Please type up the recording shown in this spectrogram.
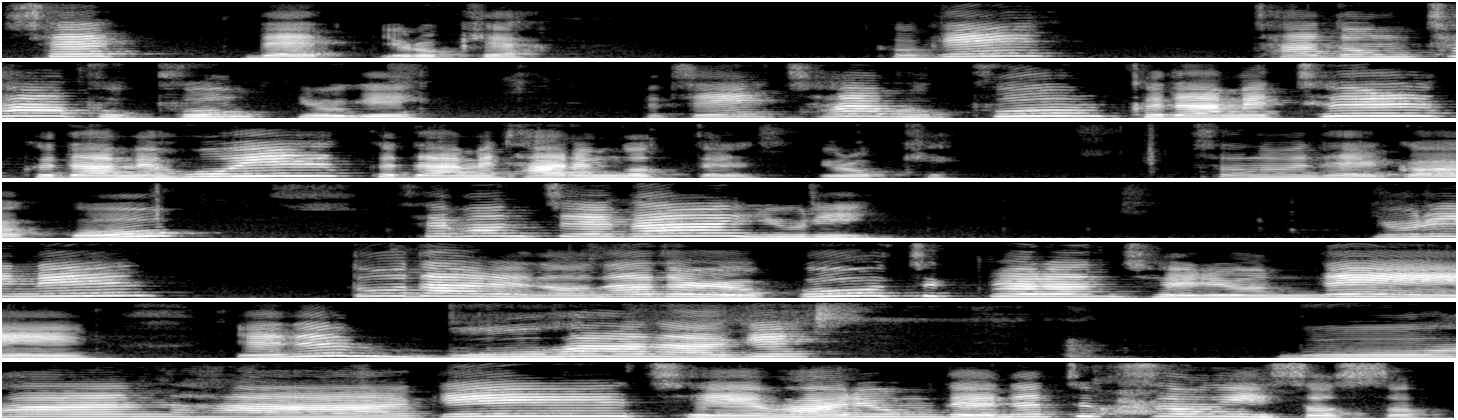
셋, 넷 이렇게야. 그게 자동차 부품 여기. 그치? 차 부품, 그 다음에 틀, 그 다음에 호일, 그 다음에 다른 것들 이렇게 써놓으면 될 것 같고 세 번째가 유리. 유리는 또 다른 another였고 특별한 재료인데 얘는 무한하게 무한하게 재활용되는 특성이 있었어.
